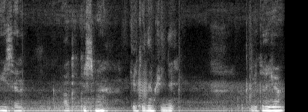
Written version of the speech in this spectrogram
bilgisayarın arka kısmı getirdim şimdi. Getireceğim.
